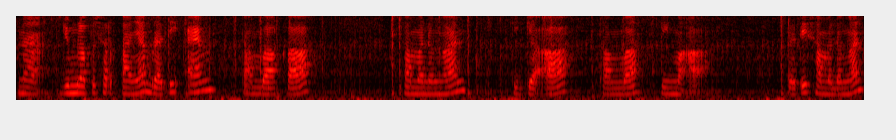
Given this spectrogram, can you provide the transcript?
nah jumlah pesertanya berarti M tambah K sama dengan 3A tambah 5A berarti sama dengan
